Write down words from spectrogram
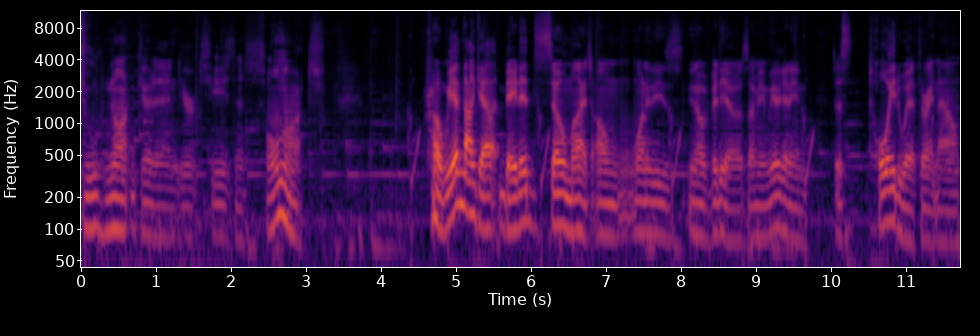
do not get in. You're teasing so much. Bro, we have not baited so much on one of these, you know, videos. I mean, we are getting just toyed with right now.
